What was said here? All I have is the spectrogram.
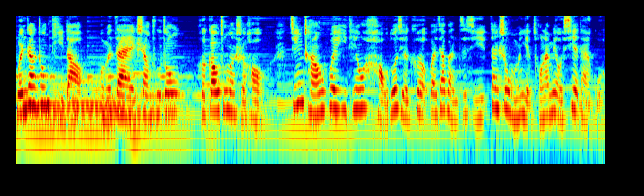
文章中提到，我们在上初中。和高中的时候，经常会一天有好多节课，外加晚自习，但是我们也从来没有懈怠过。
